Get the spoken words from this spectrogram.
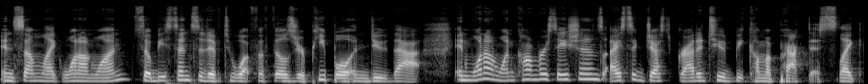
and some like one on one. So be sensitive to what fulfills your people and do that. In one on one conversations, I suggest gratitude become a practice. Like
